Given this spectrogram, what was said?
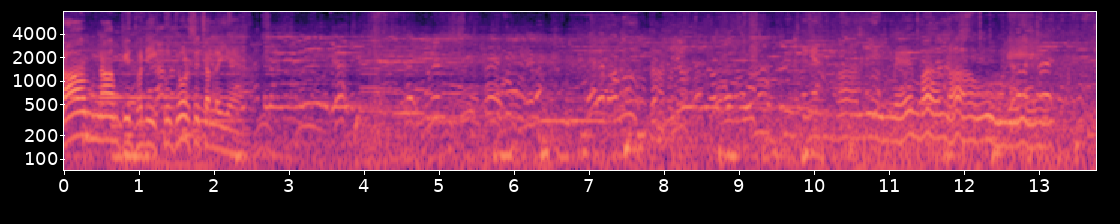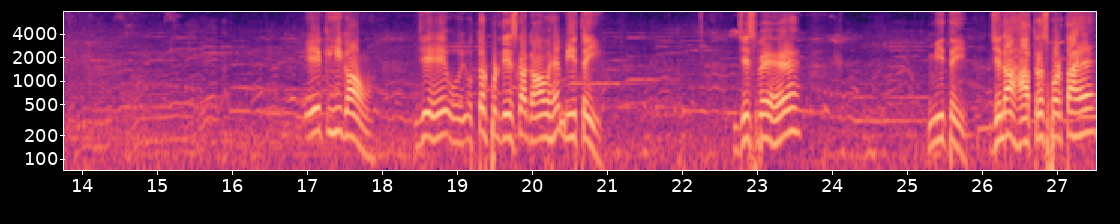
राम नाम की ध्वनि खूब ज़ोर से चल रही है। दिवाली मैं मनाऊँगी एक ही गाँव, ये उत्तर प्रदेश का गाँव है मीतई। जिसमें है मीतई। जिला हाथरस पड़ता है,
